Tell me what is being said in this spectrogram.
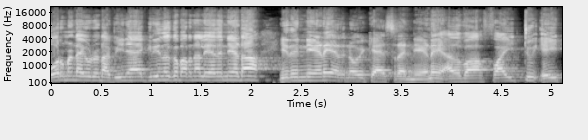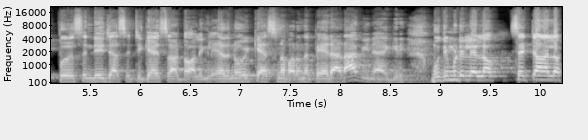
ഓർമ്മ ഉണ്ടായിക്കോട്ടെ വിനാഗിരി എന്നൊക്കെ പറഞ്ഞാൽ ഏതന്നെയാടാ ഇത് തന്നെയാണ്. എഥനോയിക് ആസിഡ് തന്നെയാണ്. അഥവാ five two eight percentage acetic acid ആട്ടോ. അല്ലെങ്കിൽ എഥനോയിക് ആസിഡ് എന്ന് പറയുന്ന പേരാടാ വിനാഗിരി. ബുദ്ധിമുട്ടില്ലല്ലോ? സെറ്റ് ആണല്ലോ.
